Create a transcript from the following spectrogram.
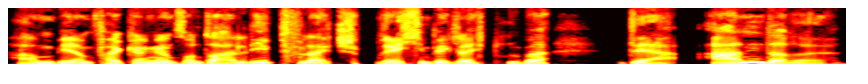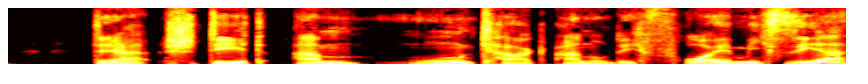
haben wir am vergangenen Sonntag erlebt. Vielleicht sprechen wir gleich drüber. Der andere, der steht am Montag an und ich freue mich sehr,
